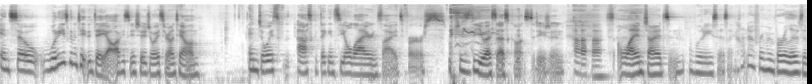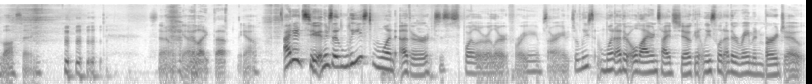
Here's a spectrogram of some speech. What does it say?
And so Woody's going to take the day off. He's going to show Joyce around town. And Joyce asks if they can see old Ironsides first, which is the USS Constitution. Uh-huh. It's old Ironsides, and Woody says, like, I don't know if Raymond Burr lives in Boston. so, yeah. I like that. Yeah, I did too. And there's at least one other, just spoiler alert for you. I'm sorry. There's at least one other old Ironsides joke and at least one other Raymond Burr joke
